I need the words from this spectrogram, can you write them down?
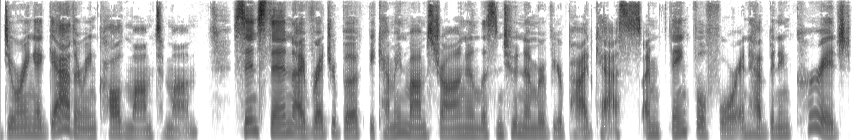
during a gathering called Mom to Mom. Since then, I've read your book, Becoming Mom Strong, and listened to a number of your podcasts. I'm thankful for and have been encouraged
